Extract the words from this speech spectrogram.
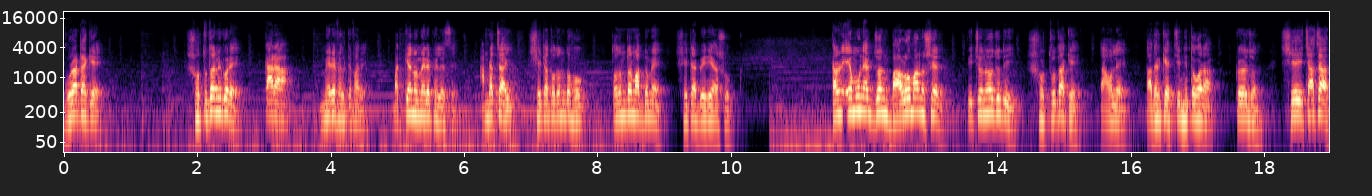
গোড়াটাকে সত্যতামি করে কারা মেরে ফেলতে পারে বা কেন মেরে ফেলেছে। আমরা চাই সেটা তদন্ত হোক, তদন্তের মাধ্যমে সেটা বেরিয়ে আসুক। কারণ এমন একজন ভালো মানুষের পিছনেও যদি শত্রু থাকে, তাহলে তাদেরকে চিহ্নিত করা প্রয়োজন। সেই চাচার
